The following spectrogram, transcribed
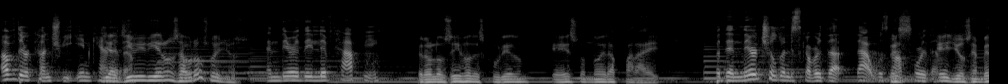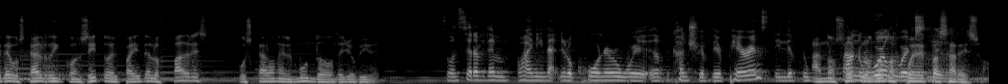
of their country in Y allí Canada. vivieron sabroso ellos. And there they lived happy. Pero los hijos descubrieron que eso no era para ellos. But then their children discovered that that was not Entonces, for them. ellos, en vez de buscar el rinconcito del país de los padres, buscaron el mundo donde ellos viven. So instead of them finding that little corner where, of the country of their parents, they lived a, A found a no world where to pasar live. eso.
